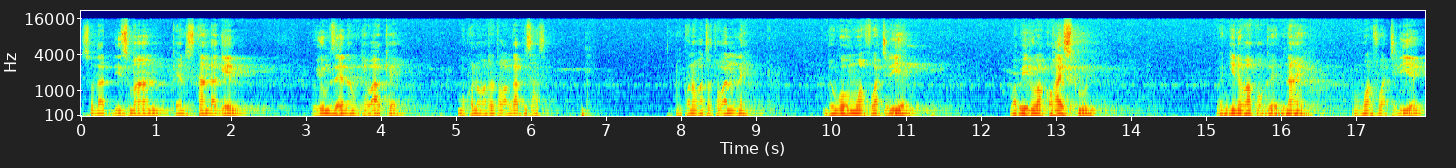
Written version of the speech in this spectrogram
so that this man can stand again. Huyu mzee na mke wake, mko na watoto wangapi sasa? Mko na watoto wanne. Ndung'u mwafuatilie, wawili wako high school, wengine wako grade 9. Mwafuatilie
